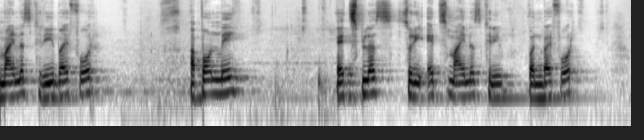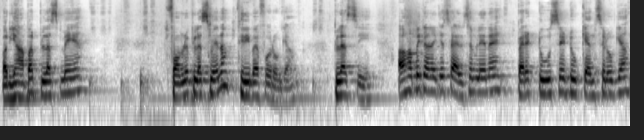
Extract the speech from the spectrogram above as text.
minus three by four upon में h plus sorry x minus three one by four और यहाँ पर प्लस में है फॉर्मूले प्लस में ना थ्री बाई फोर हो गया। प्लस सी अब हमें क्या है, इसका एल्सियम लेना है, पहले टू से टू कैंसिल हो गया,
